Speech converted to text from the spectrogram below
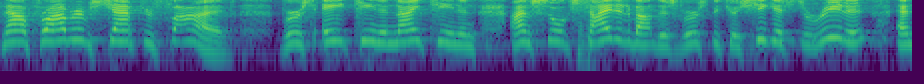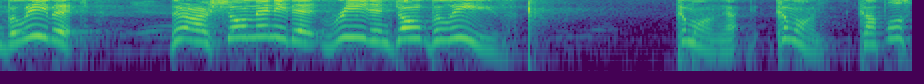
Now, Proverbs chapter 5, verse 18 and 19. And I'm so excited about this verse because she gets to read it and believe it. There are so many that read and don't believe. Come on, now, come on couples.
